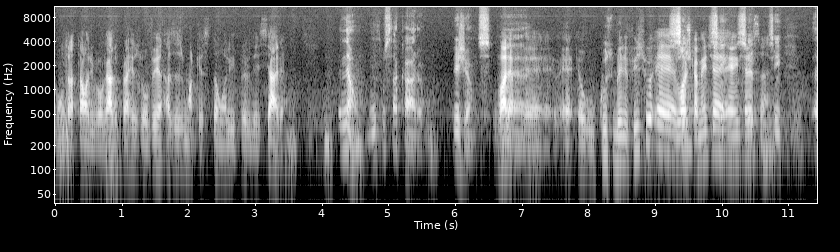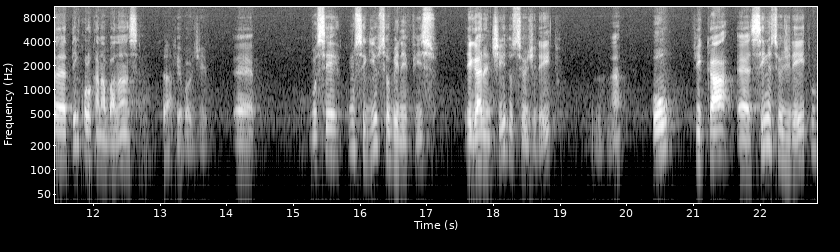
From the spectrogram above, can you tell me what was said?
contratar um advogado para resolver, às vezes, uma questão ali previdenciária? Não, não custa caro. Vejamos. Vale, é... É, é, o custo-benefício, é, sim, logicamente, é, sim, é, interessante. Sim, sim. É, tem que colocar na balança, tá. porque, Valdir, é, você conseguir o seu benefício e garantir o seu direito, uhum. né? ou ficar sem o seu direito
